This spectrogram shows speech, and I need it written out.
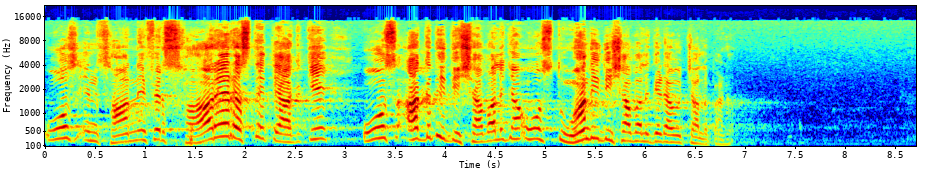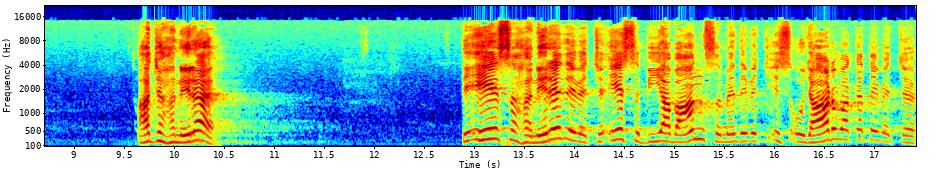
ਉਸ ਇਨਸਾਨ ਨੇ ਫਿਰ ਸਾਰੇ ਰਸਤੇ ਤਿਆਗ ਕੇ ਉਸ ਅੱਗ ਦੀ ਦਿਸ਼ਾ ਵੱਲ ਜਾਂ ਉਸ ਧੂਆਂ ਦੀ ਦਿਸ਼ਾ ਵੱਲ ਜਿਹੜਾ ਉਹ ਚੱਲ ਪੈਣਾ। ਅੱਜ ਹਨੇਰਾ ਹੈ। ਤੇ ਇਸ ਹਨੇਰੇ ਦੇ ਵਿੱਚ, ਇਸ ਬੀਆਬਾਨ ਸਮੇਂ ਦੇ ਵਿੱਚ, ਇਸ ਉਜਾੜ ਵਕਤ ਦੇ ਵਿੱਚ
